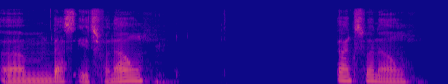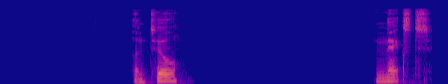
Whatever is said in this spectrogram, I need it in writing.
Um that's it for now. Thanks for now until next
